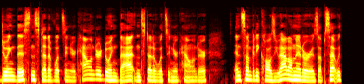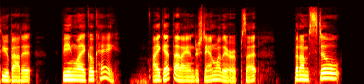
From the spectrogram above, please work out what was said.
doing this instead of what's in your calendar, doing that instead of what's in your calendar, and somebody calls you out on it or is upset with you about it, being like, okay, I get that. I understand why they're upset, but I'm still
